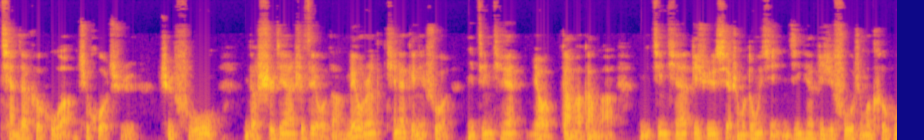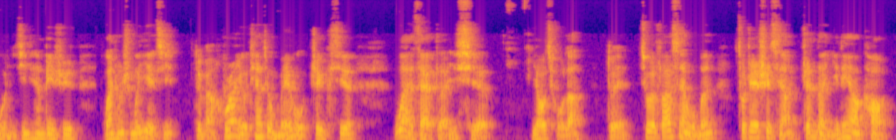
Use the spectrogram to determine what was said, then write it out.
潜在客户啊，去获取、去服务，你的时间是自由的，没有人天天给你说你今天要干嘛干嘛，你今天必须写什么东西，你今天必须服务什么客户，你今天必须完成什么业绩，对吧？忽然有天就没有这些外在的一些要求了，对，就会发现我们做这些事情真的一定要靠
